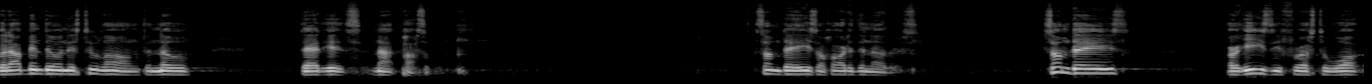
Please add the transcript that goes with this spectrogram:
But I've been doing this too long to know that it's not possible. Some days are harder than others. Some days are easy for us to walk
